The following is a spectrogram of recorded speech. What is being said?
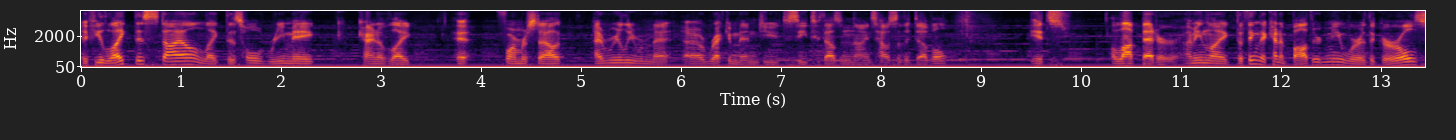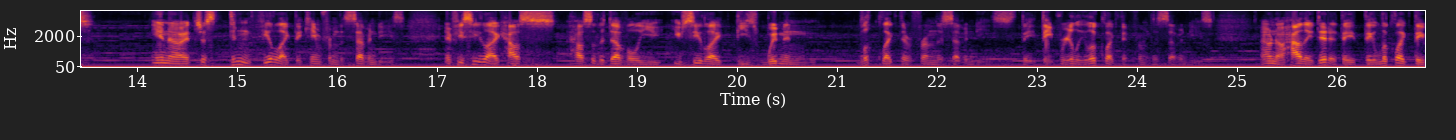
if you like this style, like this whole remake, kind of like eh, former style, I really re- uh, recommend you to see 2009's House of the Devil. It's a lot better. I mean, like the thing that kind of bothered me were the girls. You know, it just didn't feel like they came from the 70s. And if you see like House House of the Devil, you you see like these women look like they're from the 70s. They, they really look like they're from the 70s. I don't know how they did it. They, they look like they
